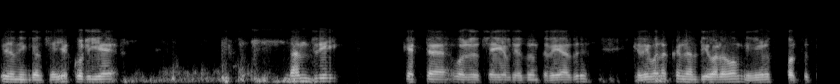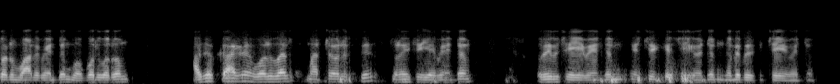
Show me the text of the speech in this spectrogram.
இது நீங்கள் செய்யக்கூடிய நன்றி கெட்ட ஒரு செயல் எதுவும் கிடையாது. இறைவனுக்கு நன்றி வரவும் இறைவனுக்கு பொருத்தத்தோடும் வாழ வேண்டும். ஒவ்வொருவரும் அதற்காக ஒருவர் மற்றவருக்கு துணை செய்ய வேண்டும் உதவி செய்ய வேண்டும் எச்சரிக்கை செய்ய வேண்டும் நடுபேசம் செய்ய வேண்டும்.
